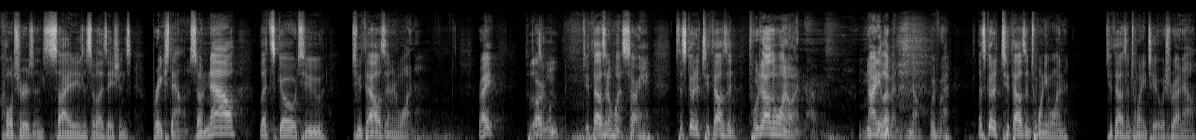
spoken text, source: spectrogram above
cultures and societies and civilizations breaks down. So now let's go to 2001, right? 2001. 2001, sorry. Let's go to 2000, 2001, 9 11. No, we've, let's go to 2021, 2022, which at now.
